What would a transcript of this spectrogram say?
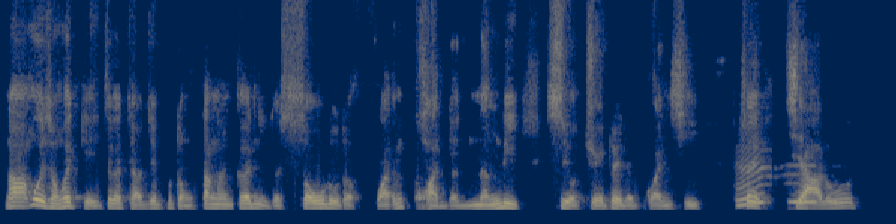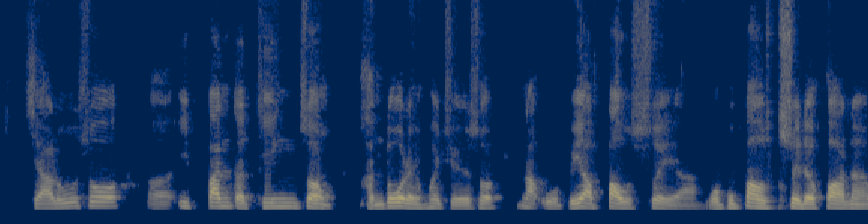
那为什么会给这个条件不同？当然跟你的收入的还款的能力是有绝对的关系。所以，假如假如说呃一般的听众。很多人会觉得说，那我不要报税啊！我不报税的话呢，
